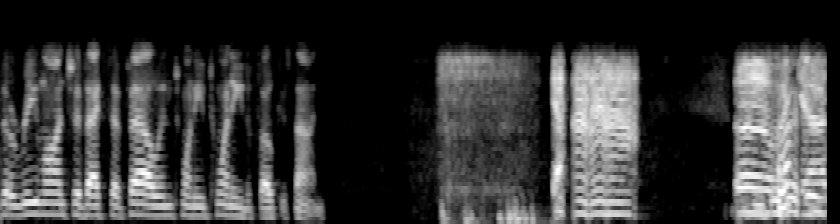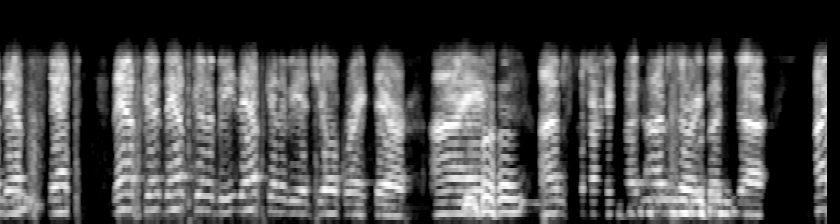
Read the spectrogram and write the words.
the relaunch of XFL in 2020 to focus on. oh my God, that's that's that's good. That's gonna be that's gonna be a joke right there. I'm I'm sorry, but I'm sorry, but uh, I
